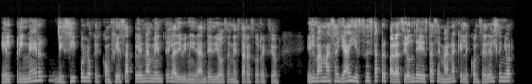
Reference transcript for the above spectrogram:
El primer discípulo que confiesa plenamente la divinidad de Dios en esta resurrección. Él va más allá y es esta preparación de esta semana que le concede el Señor,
